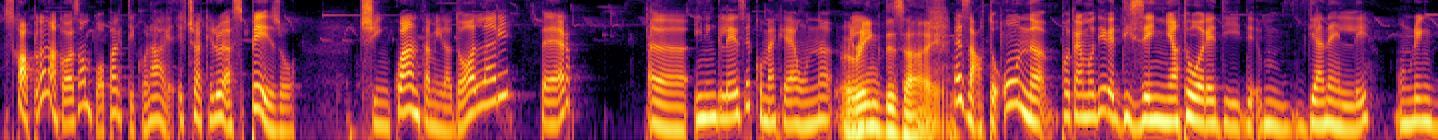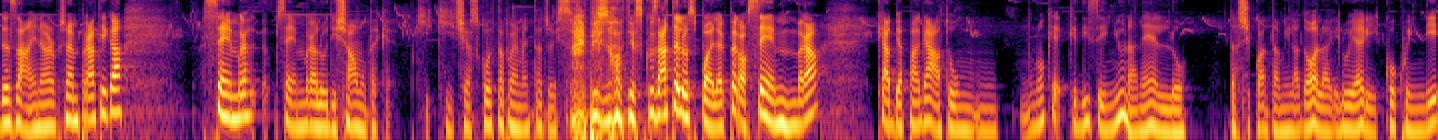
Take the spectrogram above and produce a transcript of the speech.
scopre una cosa un po' particolare, e cioè che lui ha speso 50.000 dollari per, eh, in inglese, com'è che è un Ring design. Esatto, un, potremmo dire, disegnatore di, di- di anelli, un ring designer, cioè in pratica sembra, sembra lo diciamo perché chi, chi ci ascolta probabilmente ha già visto l'episodio, scusate lo spoiler, però sembra che abbia pagato un- uno che, che disegni un anello da 50.000 dollari, lui è ricco, quindi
